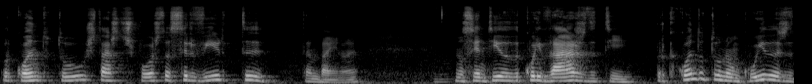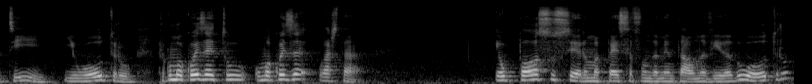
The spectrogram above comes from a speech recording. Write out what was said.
por quanto tu estás disposto a servir-te também, não é? No sentido de cuidares de ti. Porque quando tu não cuidas de ti e o outro, porque uma coisa é tu, uma coisa, lá está. Eu posso ser uma peça fundamental na vida do outro,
